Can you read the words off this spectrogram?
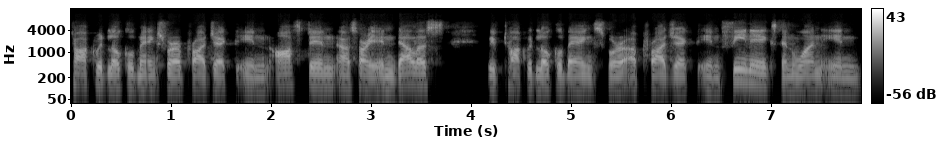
talked with local banks for our project in Austin, uh, sorry, in Dallas, We've talked with local banks for a project in Phoenix and one in,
